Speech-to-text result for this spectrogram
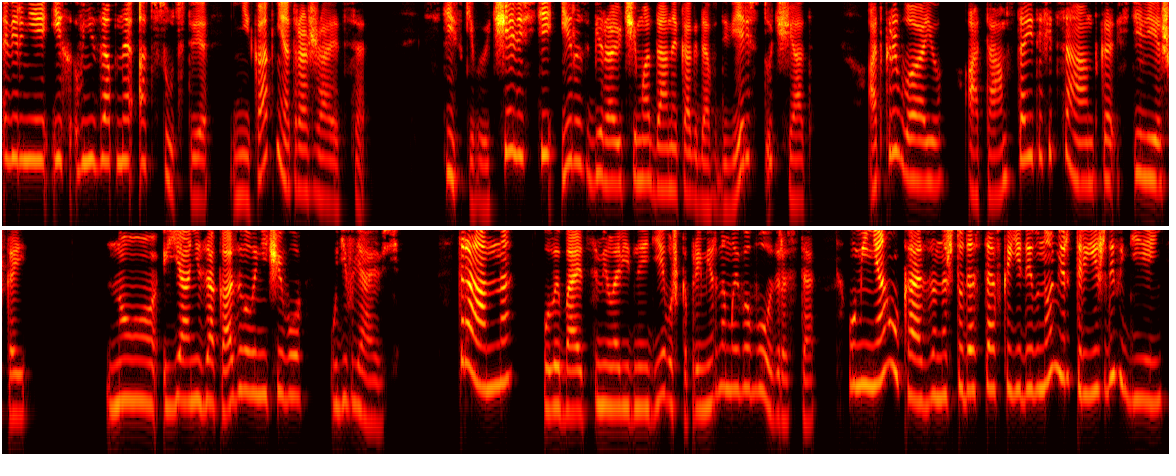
вернее, их внезапное отсутствие, никак не отражается. Стискиваю челюсти и разбираю чемоданы, когда в дверь стучат. Открываю, а там стоит официантка с тележкой. Но я не заказывала ничего, удивляюсь. Странно, улыбается миловидная девушка примерно моего возраста. У меня указано, что доставка еды в номер трижды в день.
